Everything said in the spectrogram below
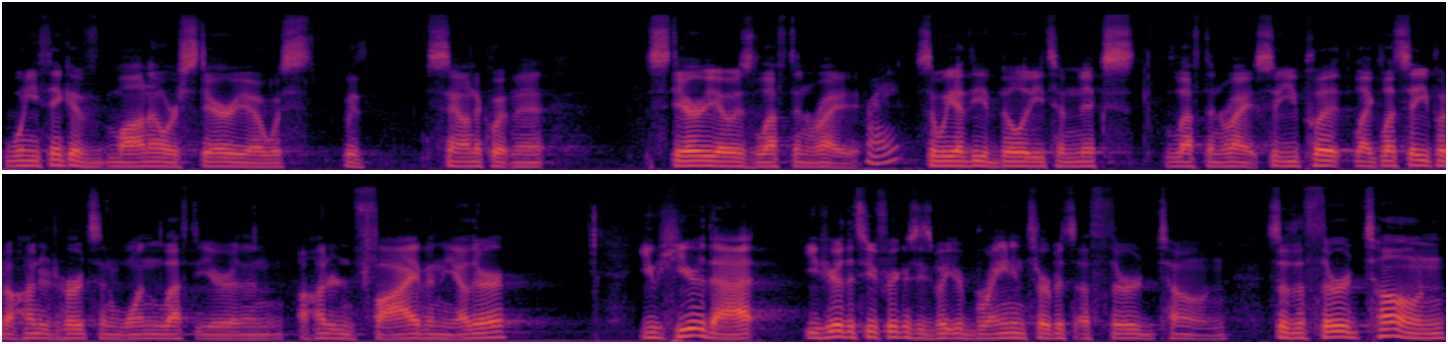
when you think of mono or stereo with with sound equipment, stereo is left and right. Right. So we have the ability to mix left and right. So you put like let's say you put 100 hertz in one left ear and then 105 in the other. You hear that, you hear the two frequencies, but your brain interprets a third tone. So the third tone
